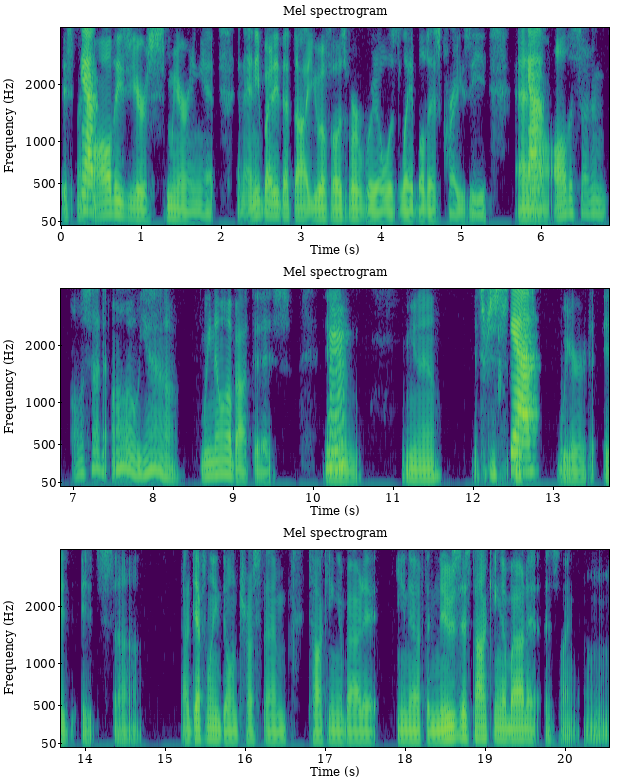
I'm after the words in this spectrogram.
They spent yeah. all these years smearing it, and anybody that thought UFOs were real was labeled as crazy. And yeah. now all of a sudden, all of a sudden, oh yeah, we know about this, hmm and you know, it's just yeah it's weird. It it's uh, I definitely don't trust them talking about it. You know, if the news is talking about it, it's like, mm,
